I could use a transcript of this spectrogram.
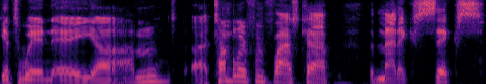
Get to win a um a tumbler from Flash Cap, the Matic Six.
